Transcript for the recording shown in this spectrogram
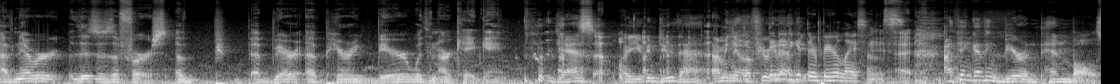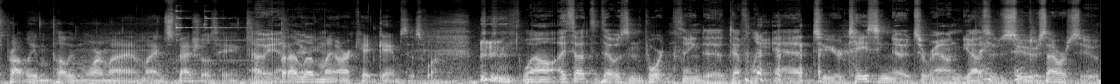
I've never. This is the first of a beer of pairing beer with an arcade game. Yeah, or you can do that. I mean, They now, need- if you're they need to have get their beer license. I think I think beer and pinball is probably probably more my my specialty. Oh, yeah, but I love my arcade games as well. Well, I thought that that was an important thing to definitely add to your tasting notes around Yazoo Sour Sue,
